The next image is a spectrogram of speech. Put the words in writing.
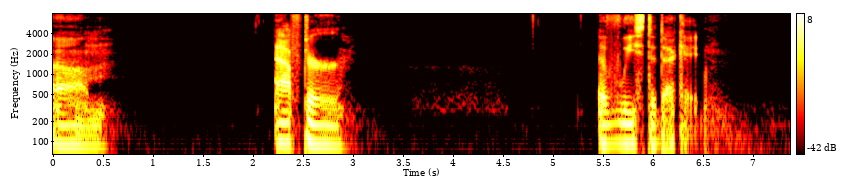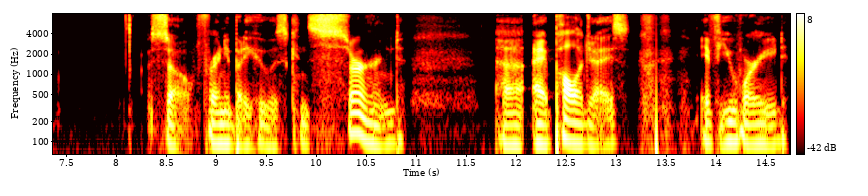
Um, after at least a decade. So, for anybody who is concerned, uh, I apologize if you worried.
